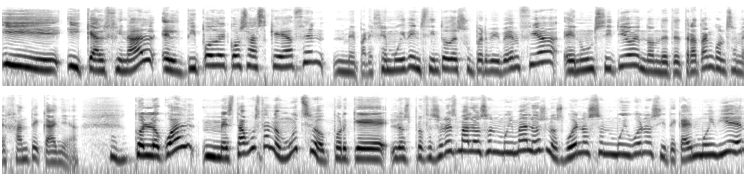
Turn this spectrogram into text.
Y, y, que al final el tipo de cosas que hacen me parece muy de instinto de supervivencia en un sitio en donde te tratan con semejante caña. Con lo cual me está gustando mucho porque los profesores malos son muy malos, los buenos son muy buenos y te caen muy bien.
